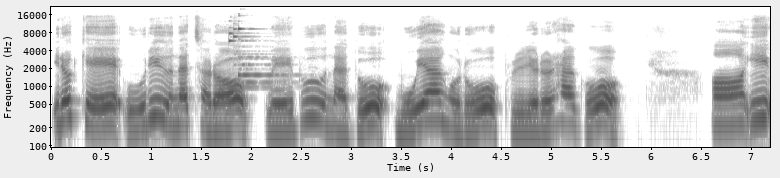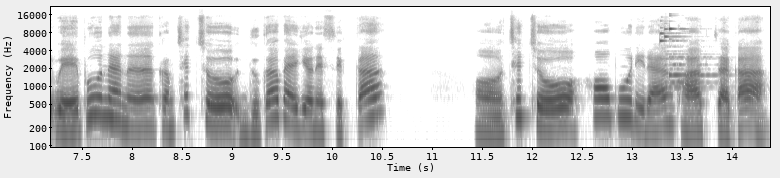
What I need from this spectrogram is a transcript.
이렇게 우리 은하처럼 외부 은하도 모양으로 분류를 하고, 어, 이 외부 은하는 그럼 최초 누가 발견했을까? 어, 최초 허블이란 과학자가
